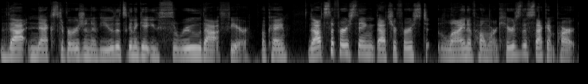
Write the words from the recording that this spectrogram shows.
that next version of you that's going to get you through that fear, okay? That's the first thing. That's your first line of homework. Here's the second part.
